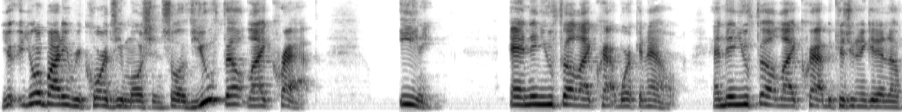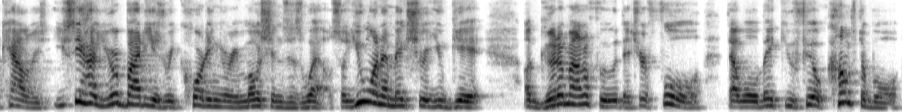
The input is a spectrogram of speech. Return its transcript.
Your, your body records emotion. So if you felt like crap eating, and then you felt like crap working out, and then you felt like crap because you didn't get enough calories. You see how your body is recording your emotions as well. So you want to make sure you get a good amount of food that you're full that will make you feel comfortable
